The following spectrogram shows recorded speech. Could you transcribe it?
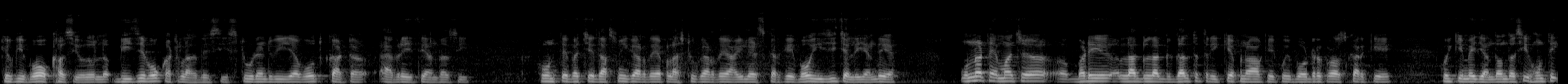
ਕਿਉਂਕਿ ਬਹੁਤ ਔਖਾ ਸੀ ਉਦੋਂ ਵੀਜ਼ੇ ਬਹੁਤ ਘੱਟ ਲੱਗਦੇ ਸੀ ਸਟੂਡੈਂਟ ਵੀਜ਼ਾ ਬਹੁਤ ਘੱਟ ਐਵਰੇਜ ਤੇ ਆਂਦਾ ਸੀ। ਹੁਣ ਤੇ ਬੱਚੇ 10ਵੀਂ ਕਰਦੇ ਆ ਪਲੱਸ 2 ਕਰਦੇ ਆ ਆਈਲੈਟਸ ਕਰਕੇ ਬਹੁਤ ਈਜ਼ੀ ਚੱਲੇ ਜਾਂਦੇ ਆ। ਉਹਨਾਂ ਟਾਈਮਾਂ 'ਚ ਬੜੇ ਅਲੱਗ-ਅਲੱਗ ਗਲਤ ਤਰੀਕੇ ਅਪਣਾ ਕੇ ਕੋਈ ਬਾਰਡਰ ਕ੍ਰਾਸ ਕਰਕੇ ਕੋਈ ਕਿਵੇਂ ਜਾਂਦਾ ਹੁੰਦਾ ਸੀ। ਹੁਣ ਤੇ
